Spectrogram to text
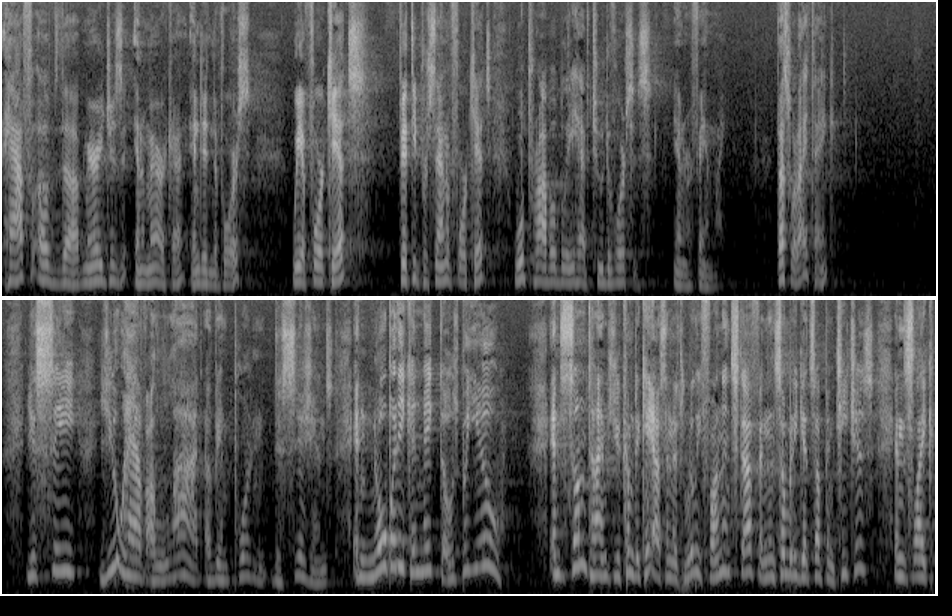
half of the marriages in America end in divorce. We have four kids, 50% of four kids. We'll probably have two divorces in our family. That's what I think. You see, you have a lot of important decisions, and nobody can make those but you. And sometimes you come to chaos and it's really fun and stuff, and then somebody gets up and teaches, and it's like,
